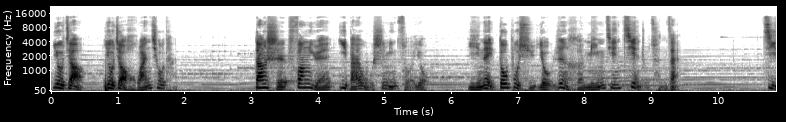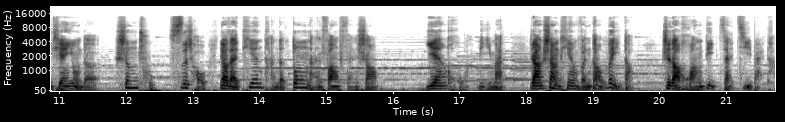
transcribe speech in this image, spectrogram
又叫又叫环丘坛。当时方圆一百五十米左右以内都不许有任何民间建筑存在。祭天用的牲畜、丝绸要在天坛的东南方焚烧，烟火弥漫，让上天闻到味道。知道皇帝在祭拜他。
